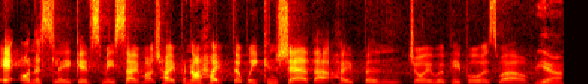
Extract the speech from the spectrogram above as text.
it honestly gives me so much hope. And I hope that we can share that hope and joy with people as well. Yeah.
